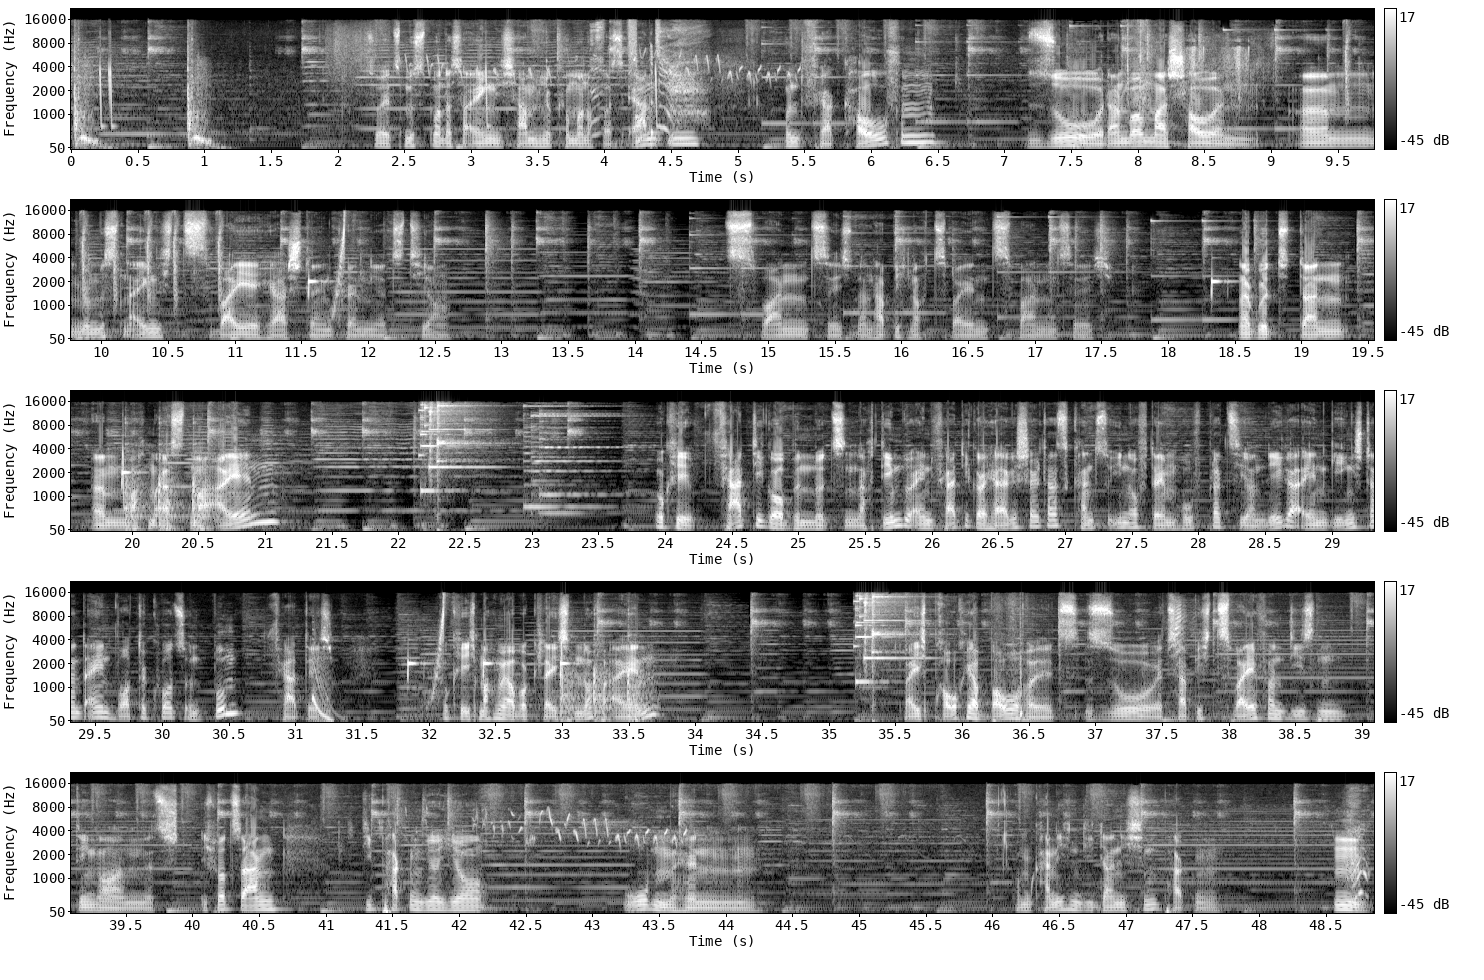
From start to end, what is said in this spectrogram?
So, jetzt müssten wir das eigentlich haben. Hier können wir noch was ernten und verkaufen. So, dann wollen wir mal schauen. Ähm, wir müssten eigentlich zwei herstellen können jetzt hier. 20. Dann habe ich noch 22. Na gut, dann ähm, machen wir erstmal ein. Okay, Fertiger benutzen. Nachdem du einen Fertiger hergestellt hast, kannst du ihn auf deinem Hof platzieren. Lege einen Gegenstand ein, warte kurz und bumm, fertig. Okay, ich mache mir aber gleich noch einen. Weil ich brauche ja Bauholz. So, jetzt habe ich zwei von diesen Dingern. Jetzt, ich würde sagen, die packen wir hier oben hin. Warum kann ich denn die da nicht hinpacken? Hm.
